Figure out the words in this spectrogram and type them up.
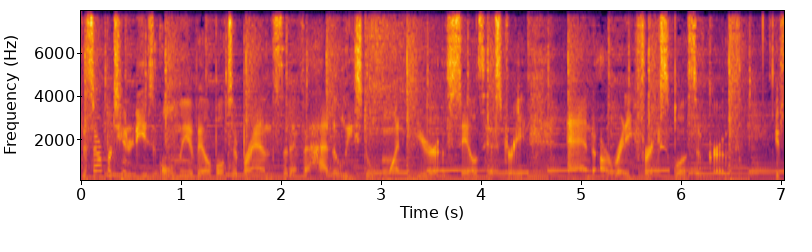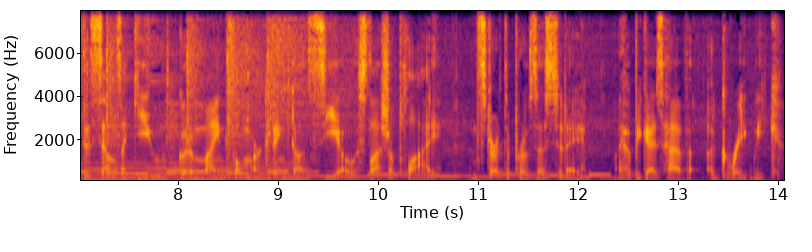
This opportunity is only available to brands that have had at least one year of sales history and are ready for explosive growth. If this sounds like you, go to mindfulmarketing.co slash apply and start the process today. I hope you guys have a great week.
